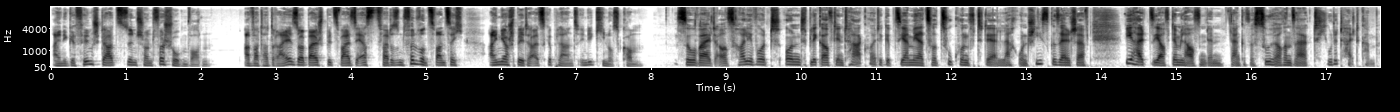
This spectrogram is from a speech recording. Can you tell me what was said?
Einige Filmstarts sind schon verschoben worden. Avatar 3 soll beispielsweise erst 2025, ein Jahr später als geplant, in die Kinos kommen. Soweit aus Hollywood und Blick auf den Tag. Heute gibt es ja mehr zur Zukunft der Lach- und Schießgesellschaft. Wir halten Sie auf dem Laufenden. Danke fürs Zuhören, sagt Judith Heidkamp.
